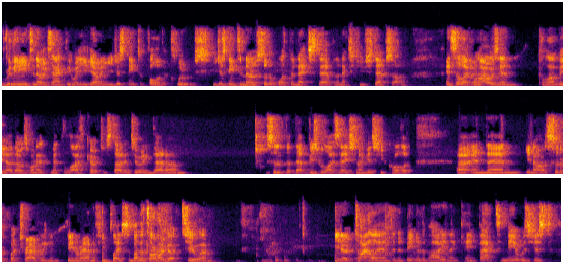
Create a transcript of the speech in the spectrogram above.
really need to know exactly where you're going. You just need to follow the clues. You just need to know sort of what the next step or the next few steps are. And so, like when I was in Colombia, that was when I met the life coach and started doing that um, sort of the, that visualization, I guess you call it. Uh, and then, you know, I was sort of went traveling and been around a few places. And by the time I got to, um, you know, Thailand and had been to the party and then came back, to me it was just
